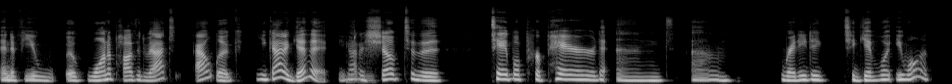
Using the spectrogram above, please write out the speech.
and if you want a positive out- outlook you got to give it you got to Mhm. show up to the table prepared and um, ready to to give what you want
